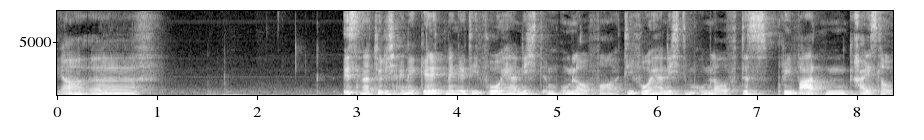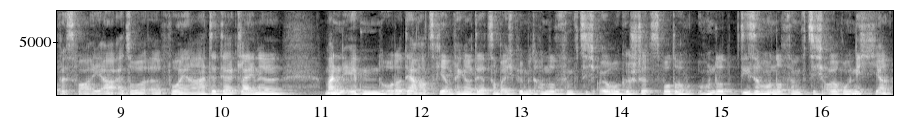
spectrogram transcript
ja, äh, ist natürlich eine Geldmenge, die vorher nicht im Umlauf war, die vorher nicht im Umlauf des privaten Kreislaufes war. Ja? Also äh, vorher hatte der kleine Mann eben oder der Hartz-IV-Empfänger, der zum Beispiel mit 150 Euro gestützt wurde, 100, diese 150 Euro nicht. Ja?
